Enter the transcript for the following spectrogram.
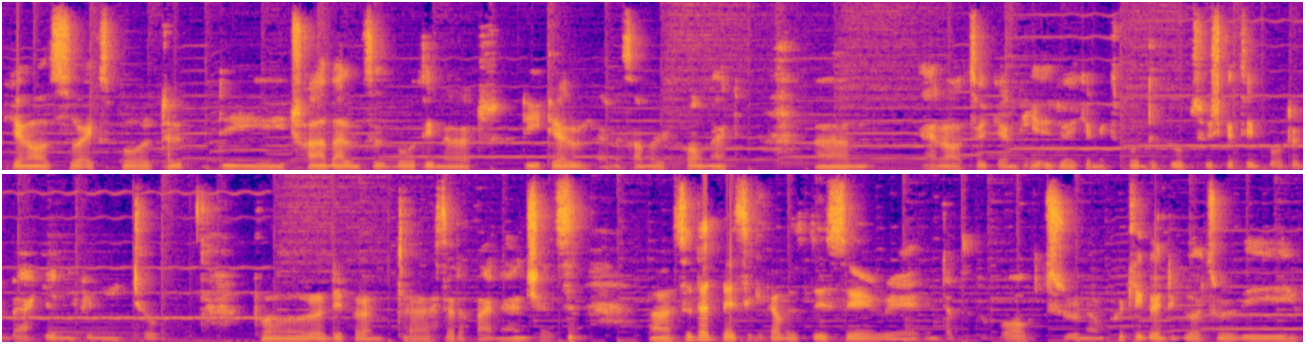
you can also export the trial balances both in a detailed and a summary format. Um, and also you can here you can export the groups which gets imported back in if you need to for a different uh, set of financials. Uh, so that basically covers this area in terms of the walkthrough. Now I'm quickly going to go through the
